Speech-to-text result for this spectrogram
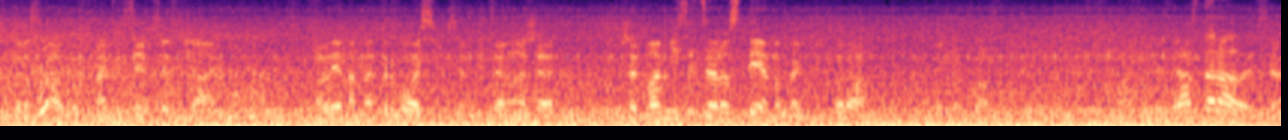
що ти розказуєш, метр 75. Малина метр 80. І це вона ще, ще два місяці росте, ну хай півтора. Не зря старалися.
